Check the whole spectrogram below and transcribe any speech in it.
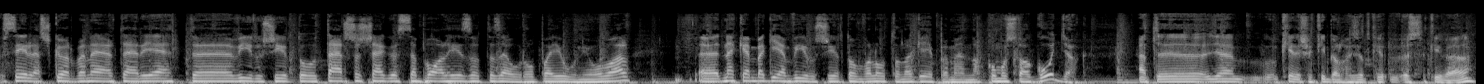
széles körben elterjedt eh, vírusírtó társaság összebalhézott az Európai Unióval. Eh, Nekem meg ilyen vírusírtóm van otthon a gépemen, akkor most aggódjak? Hát ugye kérdés, hogy kivel hozott ki, össze kivel,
